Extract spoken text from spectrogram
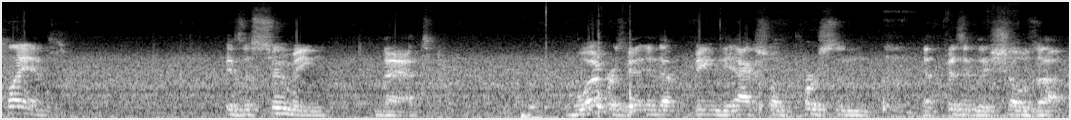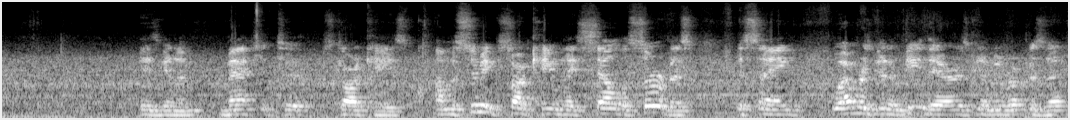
plant is assuming that whoever is going to end up being the actual person that physically shows up is going to match it to Star K's. I'm assuming Star K, when they sell the service, is saying whoever's going to be there is going to be represent.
